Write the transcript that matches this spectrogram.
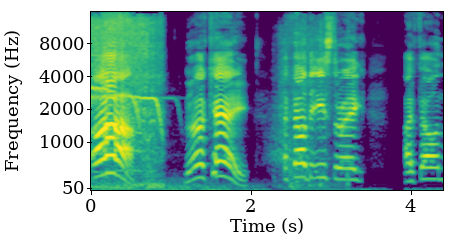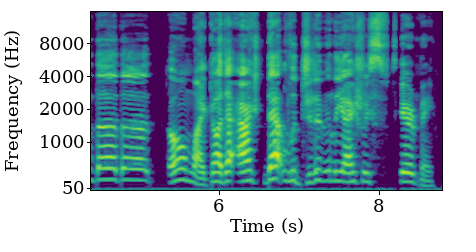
Ah! Okay. I found the Easter egg. I found the the. Oh my god, that act that legitimately actually scared me.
